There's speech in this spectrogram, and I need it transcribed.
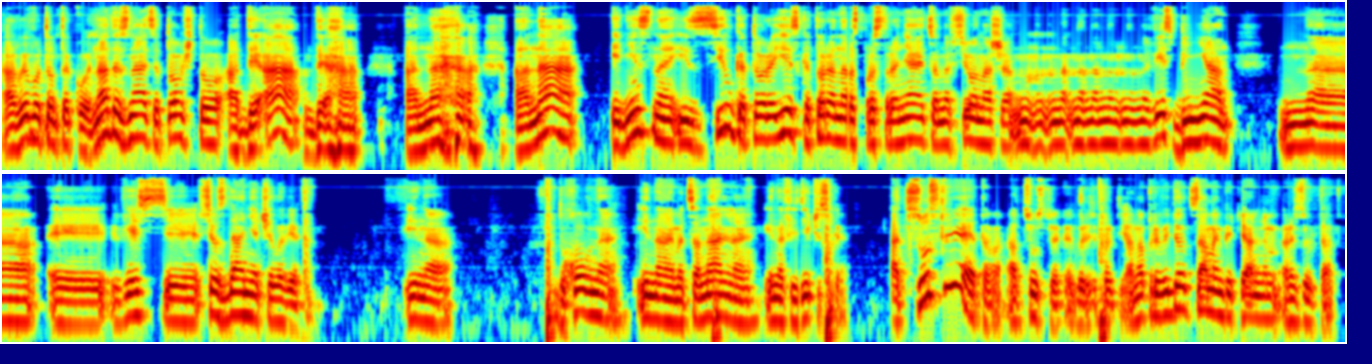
А вывод он такой. Надо знать о том, что АДА, ДА, она, она единственная из сил, которая есть, которая она распространяется на все наше, на, на, на, на весь биньян, на э, весь, э, все здание человека. И на духовное, и на эмоциональное, и на физическое. Отсутствие этого, отсутствие, как говорится, оно приведет к самым печальным результатам.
